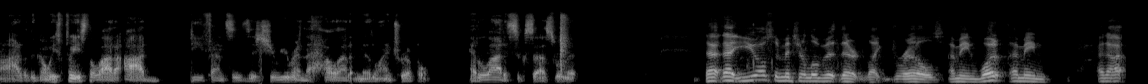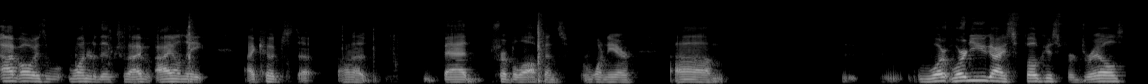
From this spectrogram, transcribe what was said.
Uh, out of the gun. We faced a lot of odd defenses this year. We ran the hell out of midline triple, had a lot of success with it. Now, now you also mentioned a little bit there, like drills. I mean, what, I mean, and I, have always wondered this because I I only I coached uh, on a bad triple offense for one year. Um, where where do you guys focus for drills,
